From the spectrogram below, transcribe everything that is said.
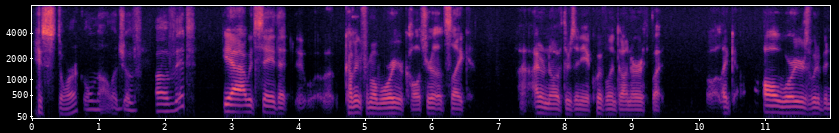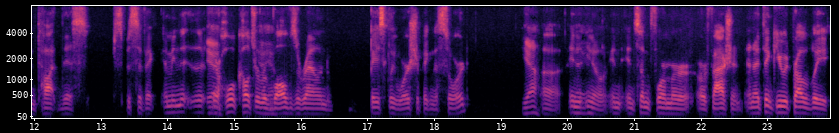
historical knowledge of of it. Yeah, I would say that uh, coming from a warrior culture, that's like I don't know if there's any equivalent on Earth, but like all warriors would have been taught this specific. I mean, th th- Yeah. their whole culture Yeah, yeah. revolves around basically worshiping the sword. Yeah. uh, in Yeah, yeah. you know in in some form or or fashion. And I think you would probably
